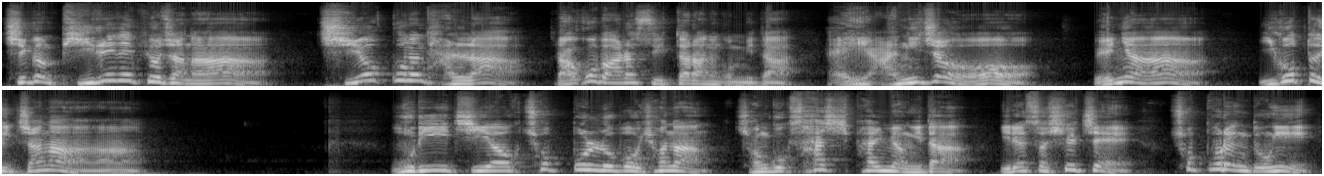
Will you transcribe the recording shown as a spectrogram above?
지금 비례대표잖아. 지역구는 달라. 라고 말할 수 있다라는 겁니다. 에이, 아니죠. 왜냐? 이것도 있잖아. 우리 지역 촛불 후보 현황 전국 48명이다. 이래서 실제 촛불 행동이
